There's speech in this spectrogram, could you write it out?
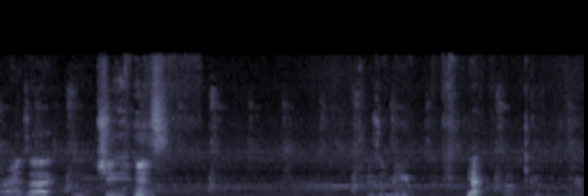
Alright, Zach, you choose. Is it me? Yeah. Oh, good. Okay.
